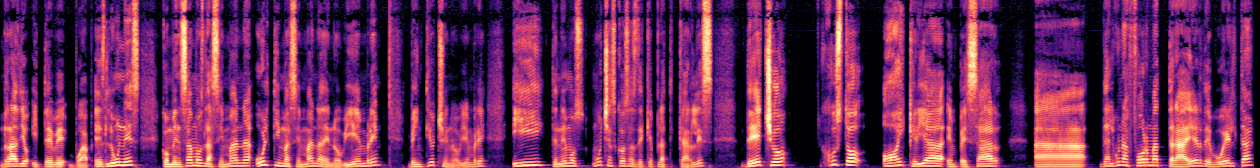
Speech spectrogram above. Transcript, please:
radio y TV WAP. Es lunes, comenzamos la semana, última semana de noviembre, 28 de noviembre, y tenemos muchas cosas de qué platicarles. De hecho, justo hoy quería empezar a, de alguna forma, traer de vuelta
